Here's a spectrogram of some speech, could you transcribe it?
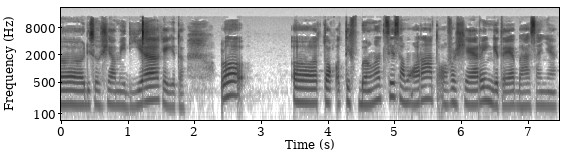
uh, di sosial media kayak gitu. Lo uh, talkative banget sih sama orang atau oversharing gitu ya bahasanya.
